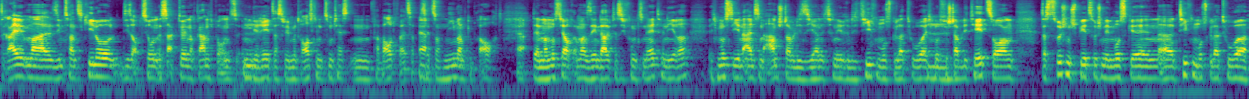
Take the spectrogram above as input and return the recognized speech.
3 mal 27 Kilo, diese Option ist aktuell noch gar nicht bei uns im mhm. Gerät, das wir mit rausnehmen zum Testen verbaut, weil es hat bis ja. jetzt noch niemand gebraucht. Ja. Denn man muss ja auch immer sehen, dadurch, dass ich funktionell trainiere, ich muss jeden einzelnen Arm stabilisieren, ich trainiere die Tiefenmuskulatur, ich mhm. muss für Stabilität sorgen, das Zwischenspiel zwischen den Muskeln, äh, Tiefenmuskulatur,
